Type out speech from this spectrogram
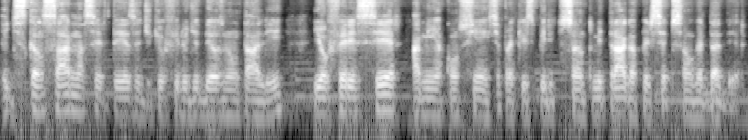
E descansar na certeza de que o Filho de Deus não está ali e oferecer a minha consciência para que o Espírito Santo me traga a percepção verdadeira.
